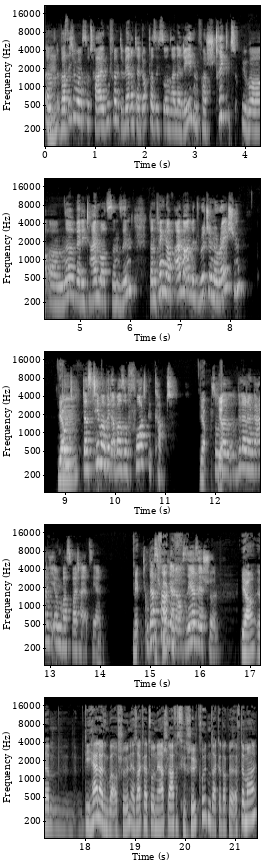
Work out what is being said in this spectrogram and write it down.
Ähm, Mhm. Was ich übrigens total gut fand, während der Doktor sich so in seine Reden verstrickt über, ähm, ne, wer die Time Lords denn sind, dann fängt er auf einmal an mit Regeneration Ja. und das Thema wird aber sofort gekappt. Ja. So, Ja. da will er dann gar nicht irgendwas weiter erzählen. Nee, Und das ich fand ich halt auch sehr, sehr schön. Ja, ähm, die Herleitung war auch schön. Er sagt halt so, naja, Schlaf ist für Schildkröten, sagt der Doktor öfter mal.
